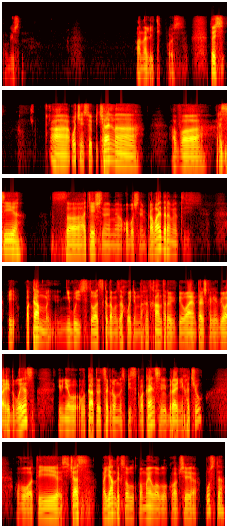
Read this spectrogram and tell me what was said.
Публично. Аналитик поиск. То есть а, очень все печально в России с отечественными облачными провайдерами. И пока мы, не будет ситуации, когда мы заходим на HeadHunter и вбиваем так же, как я вбиваю AWS, и мне выкатывается огромный список вакансий, выбирай не хочу. Вот. И сейчас по Яндекс облаку, по Mail облаку вообще пусто.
